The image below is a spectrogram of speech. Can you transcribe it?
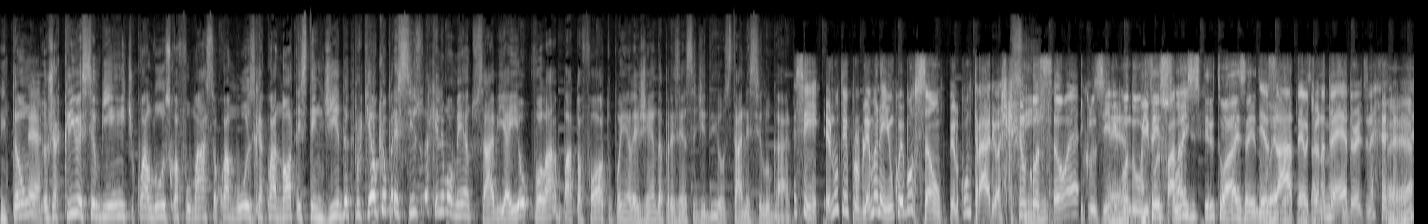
Então, é. eu já crio esse ambiente com a luz, com a fumaça, com a música, com a nota estendida, porque é o que eu preciso naquele momento, sabe? E aí eu vou lá, bato a foto, ponho a legenda, a presença de Deus está nesse lugar. Assim, eu não tenho problema nenhum com emoção, pelo contrário, acho que a emoção é, inclusive, é. quando o Igor fala... espirituais aí do Exato, Edward, é o Jonathan Edwards, né? É.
